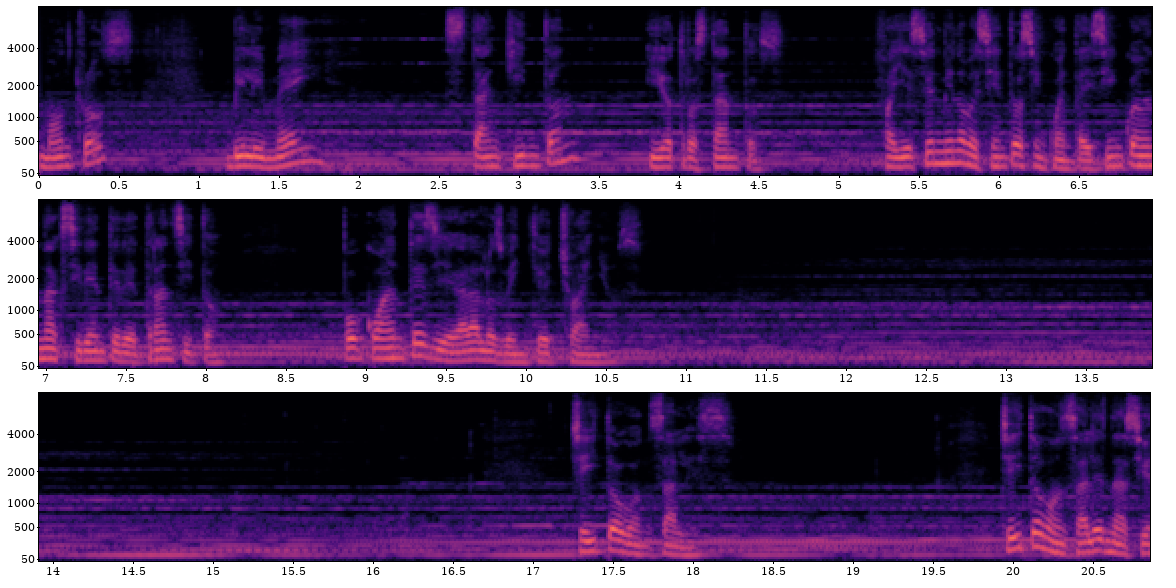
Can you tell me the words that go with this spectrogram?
Montrose, Billy May, Stan Kinton y otros tantos. Falleció en 1955 en un accidente de tránsito, poco antes de llegar a los 28 años. Cheito González Cheito González nació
